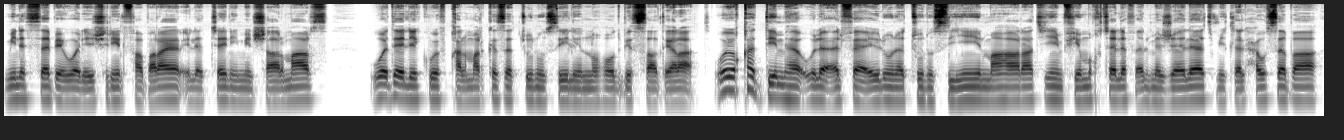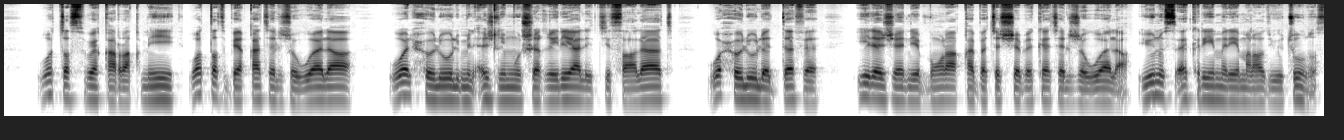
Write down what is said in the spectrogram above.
من السابع والعشرين فبراير إلى الثاني من شهر مارس وذلك وفق المركز التونسي للنهوض بالصادرات. ويقدم هؤلاء الفاعلون التونسيين مهاراتهم في مختلف المجالات مثل الحوسبة والتسويق الرقمي والتطبيقات الجوالة والحلول من أجل مشغلي الاتصالات وحلول الدفع إلى جانب مراقبة الشبكات الجوالة. يونس أكريم ريم راديو تونس.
